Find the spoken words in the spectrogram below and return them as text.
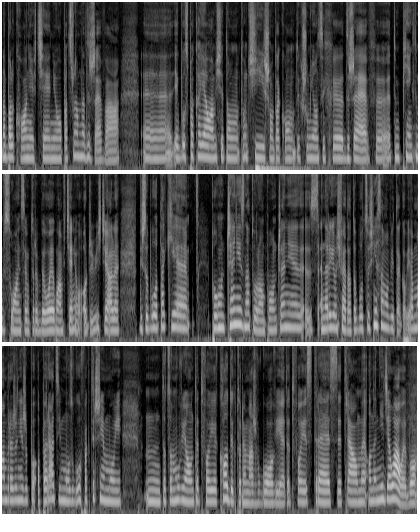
na balkonie w cieniu, patrzyłam na drzewa, e, jakby uspokajałam się tą, tą ciszą taką tych szumiących e, drzew, e, tym pięknym słońcem, które było. Ja byłam w cieniu oczywiście, ale wiesz, to było takie połączenie z naturą, połączenie z energią świata, to było coś niesamowitego. Ja mam wrażenie, że po operacji mózgu faktycznie mój, mm, to co mówią, te twoje kody, które masz w głowie, te twoje stresy, traumy, one nie działały, bo...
